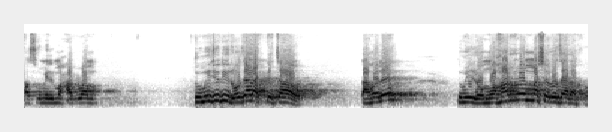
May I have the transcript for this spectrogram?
ফাসুমিল মহারম তুমি যদি রোজা রাখতে চাও, তাহলে তুমি মহারম মাসে রোজা রাখো।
